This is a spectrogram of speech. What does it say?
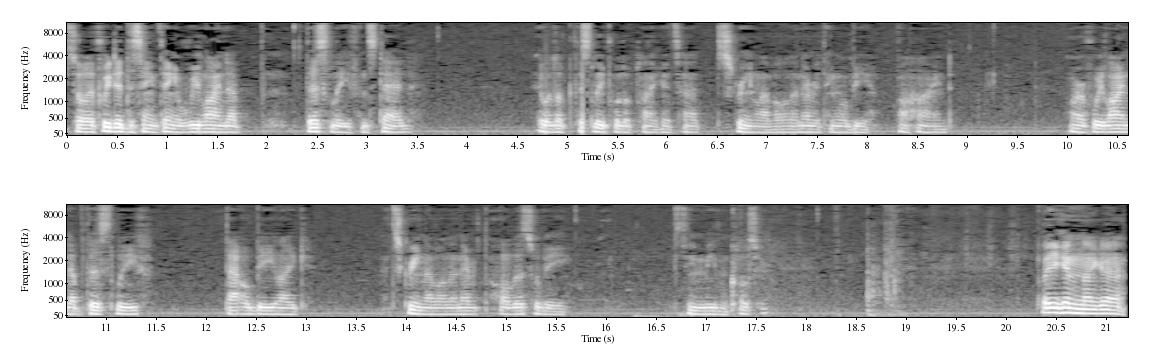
So if we did the same thing, if we lined up this leaf instead, it would look this leaf will look like it's at screen level and everything will be behind. Or if we lined up this leaf, that would be like at screen level and then all this would be seem even closer. But you can like uh,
